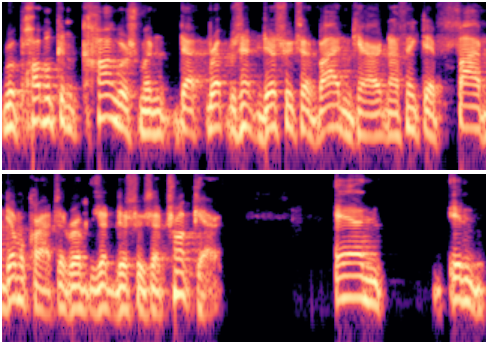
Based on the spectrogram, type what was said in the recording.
Republican congressmen that represent districts that Biden carried, and I think there are five Democrats that represent districts that Trump carried. And in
